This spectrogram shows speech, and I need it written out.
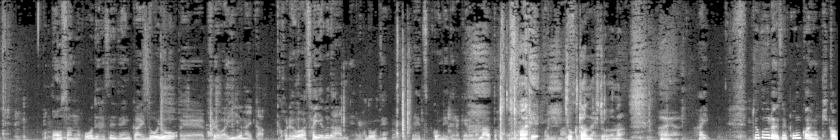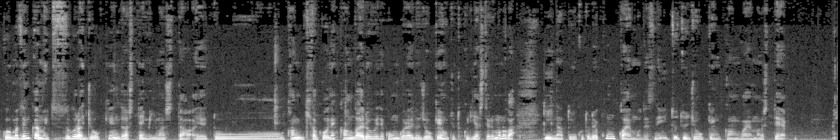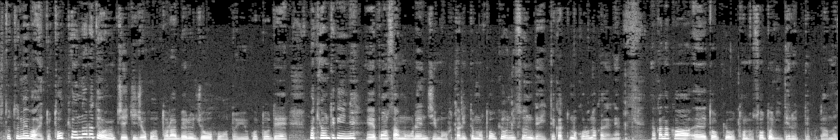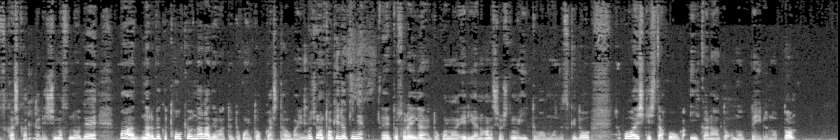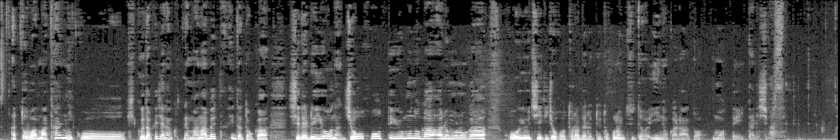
ポンさんの方でですね、前回同様、えーこれはいいじゃないか、これは最悪だ、みたいなことをね、えー突っ込んでいただければなと思はっておりいます。。極端な人だな。はいはい。はい。ということでですね、今回の企画、まあ、前回も5つぐらい条件出してみました。えっ、と、かん企画をね、考える上でこんぐらいの条件をちょっとクリアしているものがいいなということで、今回もですね、5つ条件考えまして、一つ目は、えっと、東京ならではの地域情報、トラベル情報ということで、まあ、基本的にね、えーポンさんもオレンジも二人とも東京に住んでいて、かつ、まあ、コロナ禍でね、なかなか、えー東京都の外に出るってことは難しかったりしますので、まあ、なるべく東京ならではってところに特化した方がいい。もちろん、時々ね、えっ、と、それ以外のところのエリアの話をしてもいいとは思うんですけど、そこは意識した方がいいかなと思っているのと、あとは、ま、単にこう、聞くだけじゃなくて、学べたりだとか、知れるような情報っていうものがあるものが、こういう地域情報トラベルというところについてはいいのかなと思っていたりします。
